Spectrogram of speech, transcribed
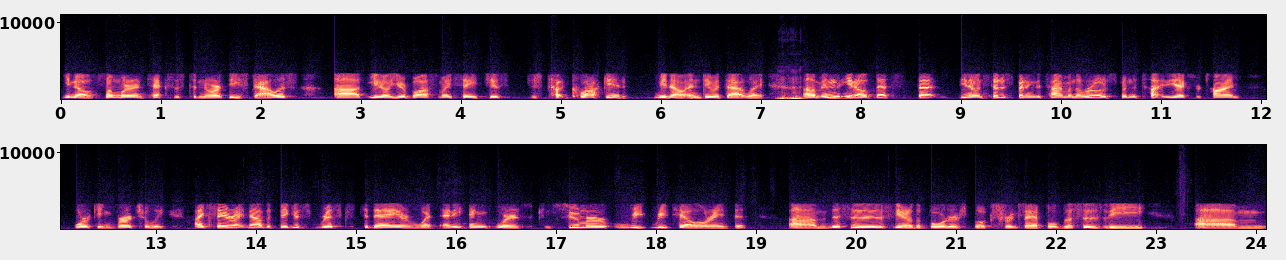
you know, somewhere in Texas to Northeast Dallas, uh, you know, your boss might say, just, just t- clock in, you know, and do it that way. Um, and, you know, that's, that, you know, instead of spending the time on the road, spend the time, the extra time working virtually. I'd say right now the biggest risks today are what anything where it's consumer re- retail oriented. Um, this is you know the Borders books, for example. This is the um,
